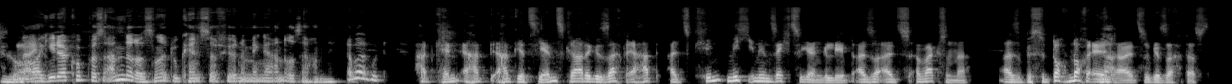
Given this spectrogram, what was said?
ja, jeder guckt was anderes, ne? Du kennst dafür eine Menge andere Sachen nicht. Aber gut. Hat, Ken, er hat, er hat jetzt Jens gerade gesagt, er hat als Kind nicht in den 60ern gelebt, also als Erwachsener. Also bist du doch noch älter, ja. als du gesagt hast.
